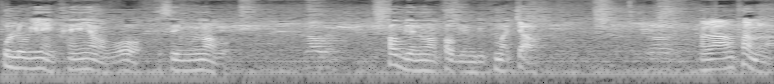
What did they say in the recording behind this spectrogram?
ကိုလုံးရင်ခံရမှာပေါ့အစိမ်မွေးမှာပေါ့ lâu rồi ဖောက်ပြန်တော့ဖောက်ပြန်ပြီးခုမှကြောက် lâu rồi မလာအောင်ထွက်မလာ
